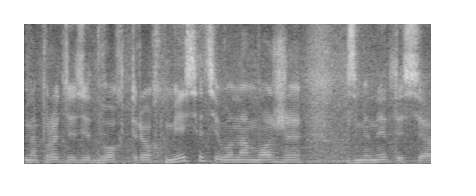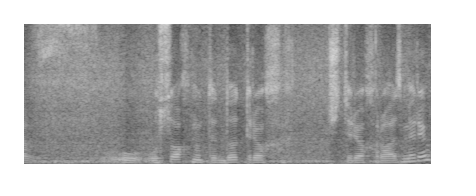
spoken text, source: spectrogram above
На протязі двох-трьох місяців вона може змінитися, в- усохнути до трьох чотирьох розмірів.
